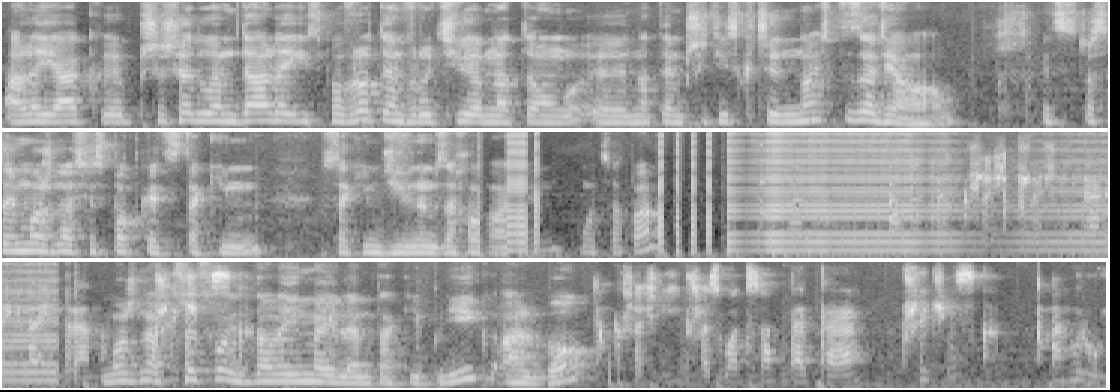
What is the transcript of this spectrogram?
ale jak y, przyszedłem dalej i z powrotem wróciłem na, tą, y, na ten przycisk czynność, to zadziałał. Więc czasami można się spotkać z takim, z takim dziwnym zachowaniem WhatsAppa. Można przesłać dalej mailem taki plik albo Prześlij przez WhatsApp PP. Przycisk. Anuluj.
